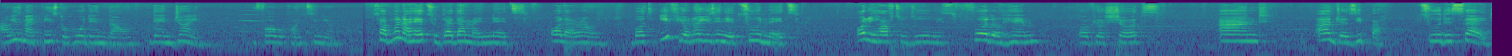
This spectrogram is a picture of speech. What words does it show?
I'll use my pins to hold them down then join before we continue. So I'm going ahead to gather my nets all around but if you're not using a two net all you have to do is fold the hem of your shorts and add your zipper to the side.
